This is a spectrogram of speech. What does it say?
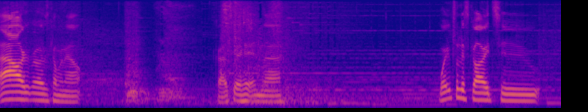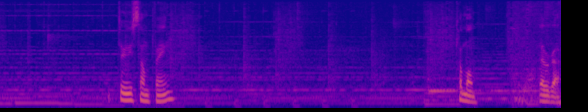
Ow, I didn't realize it was coming out. Okay, let's get a hit in there. Wait for this guy to do something. Come on. There we go.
